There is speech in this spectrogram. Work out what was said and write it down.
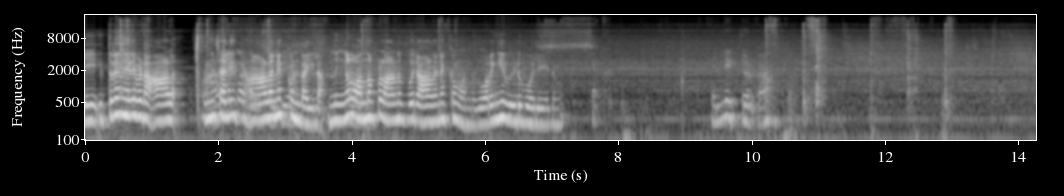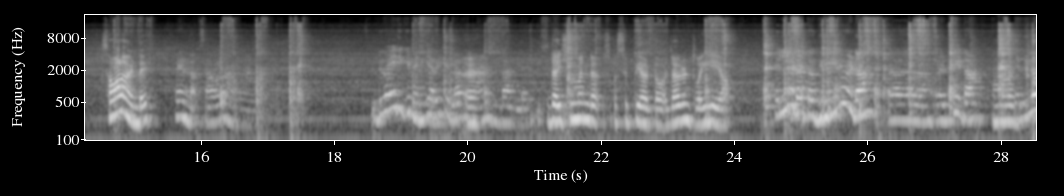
ഈ ഇത്രയും നേരം ഇവിടെ ആൾ എന്ന് വെച്ചാൽ ആളനക്കം ഉണ്ടായില്ല. നിങ്ങൾ വന്നപ്പോഴാണ് ഇപ്പൊ ഒരു ആളനക്കം വന്നത്. ഉറങ്ങിയ വീട് പോലെയായിരുന്നു. സവാള വേണ്ടേ? വേണ്ട. സവാള ഇടുവായിരിക്കും. എനിക്കറിയത്തില്ല. ഞാൻ ഇടാറില്ല എനിക്ക് ഇത് ഐഷുമ്മന്റെ റെസിപ്പി ആട്ടോ. എല്ലാവരും ട്രൈ ചെയ്യാം. എല്ലാം ഇടാം കേട്ടോ ഗ്രീനും ഇടാം. റെഡ് ഇടാം. എല്ലോ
